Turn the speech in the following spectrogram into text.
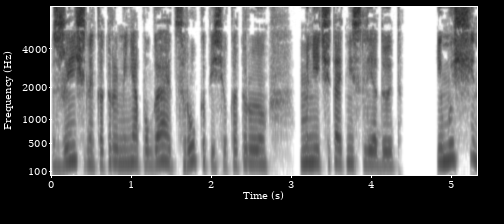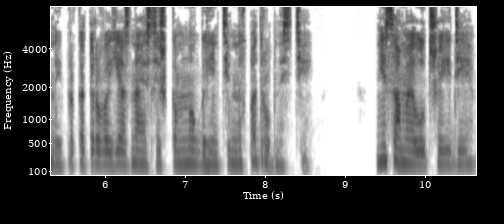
с женщиной, которая меня пугает, с рукописью, которую мне читать не следует, и мужчиной, про которого я знаю слишком много интимных подробностей. Не самая лучшая идея.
